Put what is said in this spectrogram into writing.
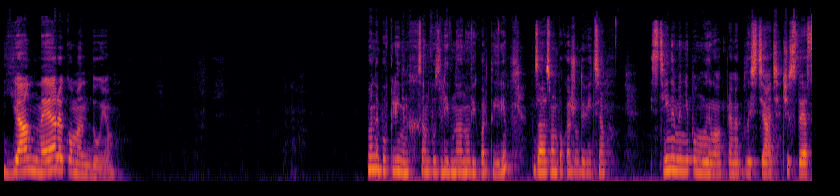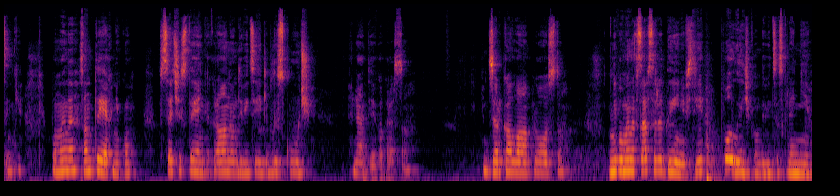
я не рекомендую. У мене був клінінг санвузлів на новій квартирі. Зараз вам покажу, дивіться. Стіни мені помила, прямо як блистять, чистесенькі. Помили сантехніку. Все чистеньке, крани, дивіться, які блискучі. Гляньте, яка краса. Дзеркала просто. Мені помили все всередині, всі полички, дивіться, скляні.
